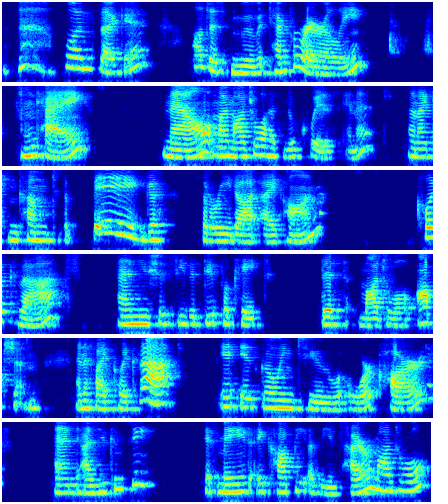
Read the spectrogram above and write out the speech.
One second. I'll just move it temporarily. Okay. Now my module has no quiz in it, and I can come to the big three dot icon, click that, and you should see the duplicate this module option. And if I click that, it is going to work hard, and as you can see, it made a copy of the entire module,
